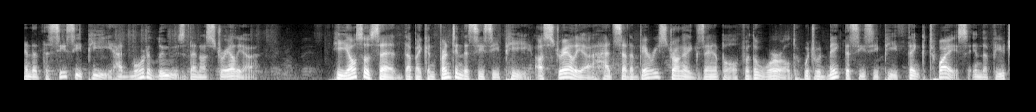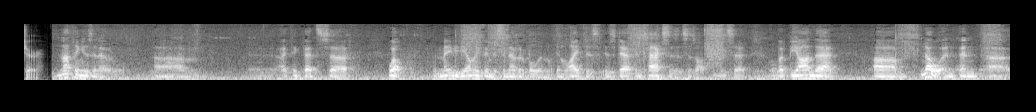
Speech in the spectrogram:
and that the CCP had more to lose than Australia. He also said that by confronting the CCP, Australia had set a very strong example for the world which would make the CCP think twice in the future. Nothing is inevitable. Um, I think that's, uh, well, maybe the only thing that's inevitable in, in life is, is, death and taxes, as has often been said. But beyond that, um, no. And, and uh,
